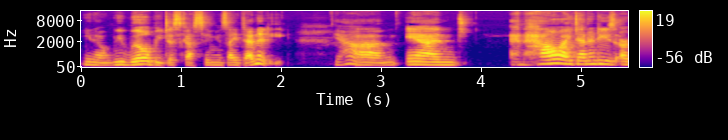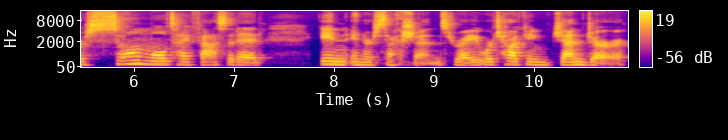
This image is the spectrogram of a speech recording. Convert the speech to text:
you know, we will be discussing is identity. Yeah. Um, and and how identities are so multifaceted in intersections, right? We're talking gender,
